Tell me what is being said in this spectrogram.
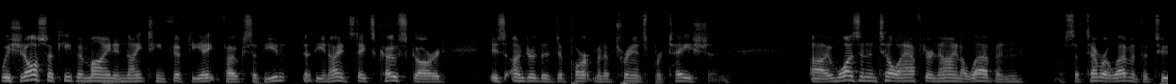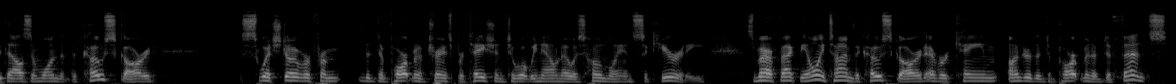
we should also keep in mind in 1958, folks, that the that the United States Coast Guard is under the Department of Transportation. Uh, it wasn't until after 9/11 or September 11th of 2001 that the Coast Guard switched over from the Department of Transportation to what we now know as Homeland Security. As a matter of fact, the only time the Coast Guard ever came under the Department of Defense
